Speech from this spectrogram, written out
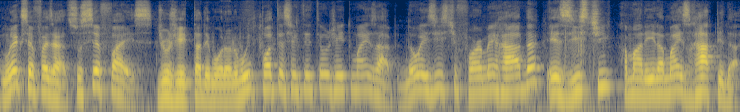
não é que você faz errado, se você faz de um jeito que está demorando muito, pode ter certeza que tem um jeito mais rápido. Não existe forma errada, existe a maneira mais rápida.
